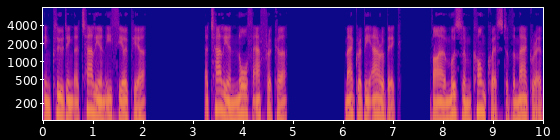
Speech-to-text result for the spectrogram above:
including Italian Ethiopia. Italian North Africa. Maghrebi Arabic via Muslim conquest of the Maghreb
